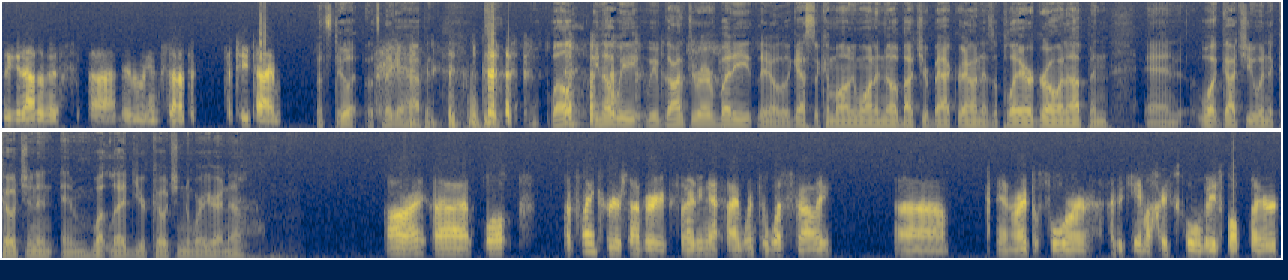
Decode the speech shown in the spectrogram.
we get out of this, uh, maybe we can set up a, a tee time Let's do it. Let's make it happen. well, you know, we we've gone through everybody. You know, the guests that come on. We want to know about your background as a player growing up, and and what got you into coaching, and and what led your coaching to where you're at now. All right. Uh, well, my playing career is not very exciting. I, I went to West Valley, um, and right before I became a high school baseball player,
